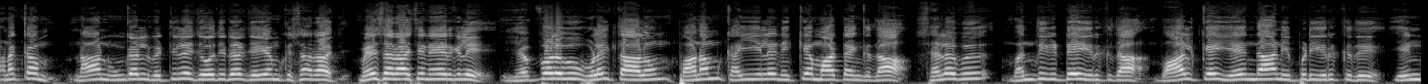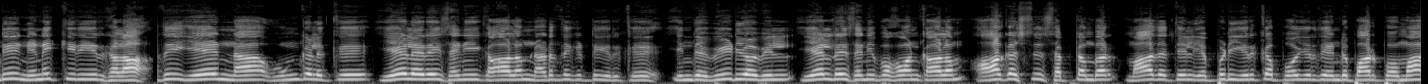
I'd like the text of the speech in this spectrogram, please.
வணக்கம். நான் உங்கள் வெற்றிலை ஜோதிடர் ஜெயம் கிருஷ்ணராஜ். மேசராசி நேயர்களே எவ்வளவு உழைத்தாலும் பணம் கையில நிக்க மாட்டேங்குதா? செலவு வந்துகிட்டே இருக்குதா? வாழ்க்கை ஏன் தான் இப்படி இருக்குது என்று நினைக்கிறீர்களா? அது ஏன்னா உங்களுக்கு ஏழரை சனி காலம் நடந்துகிட்டு இருக்கு? இந்த வீடியோவில் ஏழரை சனி பகவான் காலம் ஆகஸ்ட் செப்டம்பர் மாதத்தில் எப்படி இருக்க போகிறது என்று பார்ப்போமா?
